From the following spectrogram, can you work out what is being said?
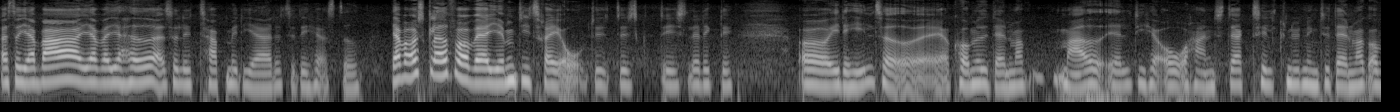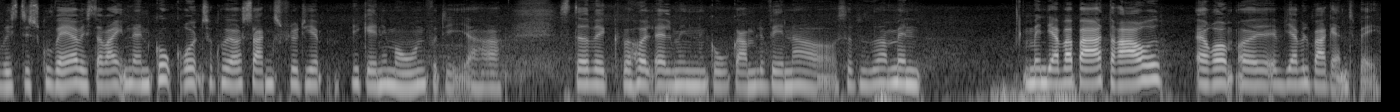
Altså, jeg, var, jeg, var, jeg havde altså lidt tabt mit hjerte til det her sted. Jeg var også glad for at være hjemme de tre år. Det, det, det er slet ikke det. Og i det hele taget er jeg kommet i Danmark meget alle de her år og har en stærk tilknytning til Danmark. Og hvis det skulle være, hvis der var en eller anden god grund, så kunne jeg også sagtens flytte hjem igen i morgen, fordi jeg har stadigvæk beholdt alle mine gode gamle venner og så videre. Men, men jeg var bare draget af Rom, og jeg ville bare gerne tilbage.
